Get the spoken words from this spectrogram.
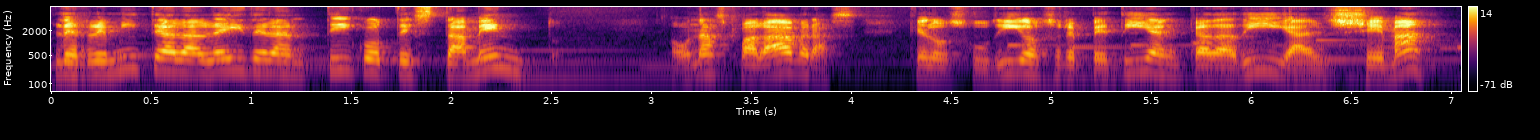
le remite a la ley del Antiguo Testamento, a unas palabras que los judíos repetían cada día, el Shema,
